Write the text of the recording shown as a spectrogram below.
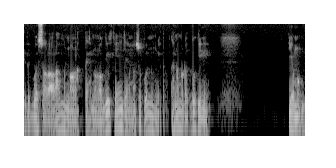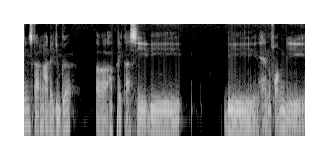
gitu. Gue seolah-olah menolak teknologi kayaknya jangan masuk gunung gitu. Karena menurut gue gini ya mungkin sekarang ada juga uh, aplikasi di di handphone di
